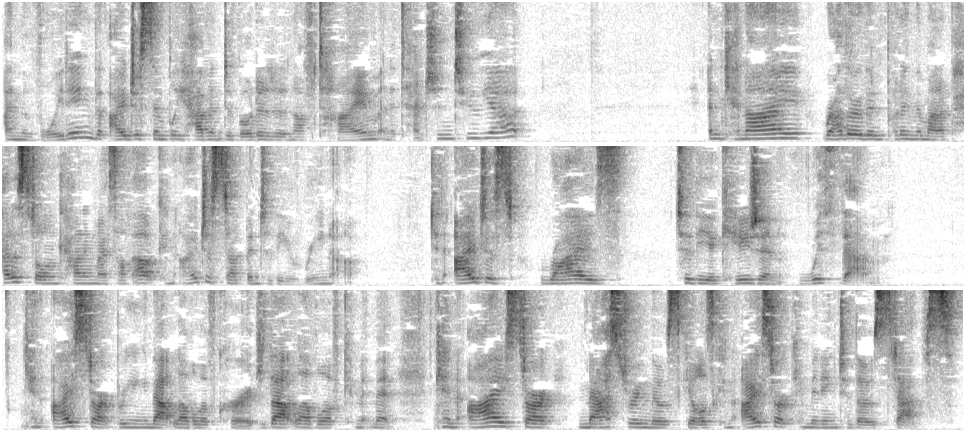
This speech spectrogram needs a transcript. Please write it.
I'm avoiding, that I just simply haven't devoted enough time and attention to yet? And can I, rather than putting them on a pedestal and counting myself out, can I just step into the arena? Can I just rise to the occasion with them? Can I start bringing that level of courage, that level of commitment? Can I start mastering those skills? Can I start committing to those steps,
